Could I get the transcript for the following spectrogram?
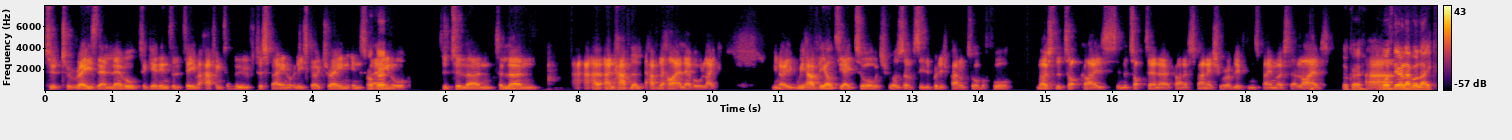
to to raise their level to get into the team, are having to move to Spain or at least go train in Spain Okay. or to, to learn to learn and have the have the higher level. Like you know, we have the LTA tour, which was obviously the British paddle tour before. Most of the top guys in the top ten are kind of Spanish or have lived in Spain most of their lives. Okay. Uh, what's their level like?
